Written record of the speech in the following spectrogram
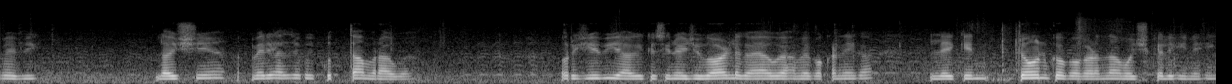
पे भी लाशियाँ मेरे ख्याल से कोई कुत्ता मरा हुआ है। और ये भी आगे किसी ने जुगाड़ लगाया हुआ है हमें पकड़ने का। लेकिन डॉन को पकड़ना मुश्किल ही नहीं।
